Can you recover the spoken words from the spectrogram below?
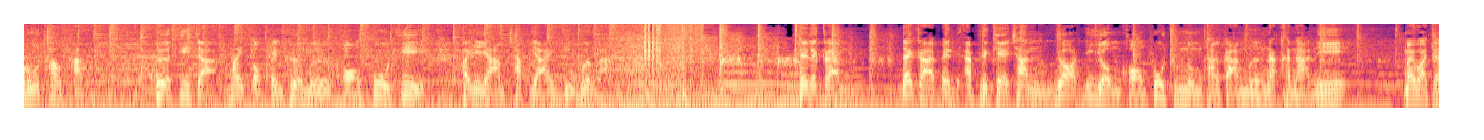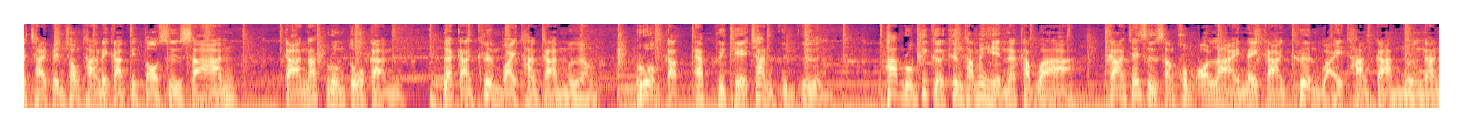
รู้เท่าทัน เพื่อที่จะไม่ตกเป็นเครื่องมือของผู้ที่พยายามชักใยอยู่เบื้องหลัง Telegram ได้กลายเป็นแอปพลิเคชัน ยอดนิยมของผู้ชุมนุมทางการเมืองณขณะนี้ ไม่ว่าจะใช้เป็นช่องทางในการติดต่อสื่อสาร การนัดรวมตัวกัน และการเคลื่อนไหวทางการเมือง ร่วมกับแอปพลิเคชันอื่น ๆ ภาพรวมที่เกิดขึ้นทำให้เห็นนะครับว่า การใช้สื่อสังคมออนไลน์ในการเคลื่อนไหวทางการเมืองนั้น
